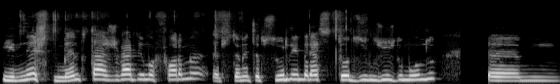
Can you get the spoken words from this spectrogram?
e neste momento está a jogar de uma forma absolutamente absurda e merece todos os elogios do mundo. Hum,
